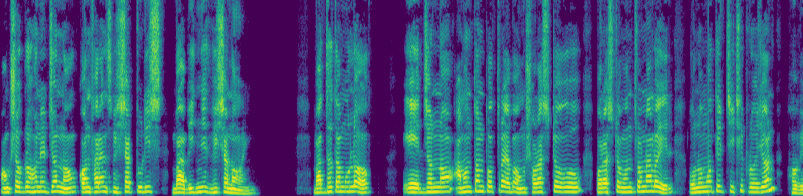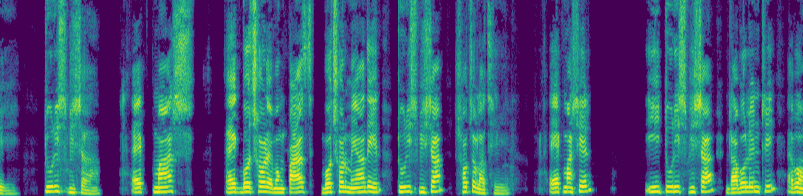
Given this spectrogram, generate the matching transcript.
অংশগ্রহণের জন্য কনফারেন্স ভিসা ট্যুরিস্ট বা বিজনেস ভিসা নয়। বাধ্যতামূলক এর জন্য আমন্ত্রণপত্র এবং স্বরাষ্ট্র ও পররাষ্ট্র মন্ত্রণালয়ের অনুমতির চিঠি প্রয়োজন হবে। ট্যুরিস্ট ভিসা, এক মাস, এক বছর এবং পাঁচ বছর মেয়াদের ট্যুরিস্ট ভিসা সচল আছে। এক মাসের e tourist visa, double entry এবং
